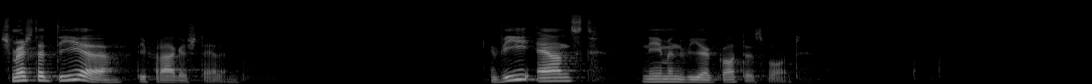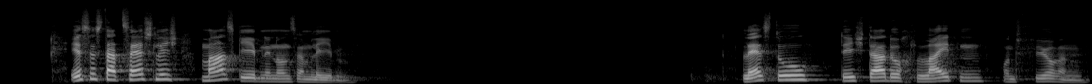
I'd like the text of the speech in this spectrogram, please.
Ich möchte dir die Frage stellen. Wie ernst nehmen wir Gottes Wort? Ist es tatsächlich maßgebend in unserem Leben? Lässt du dich dadurch leiten und führen?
